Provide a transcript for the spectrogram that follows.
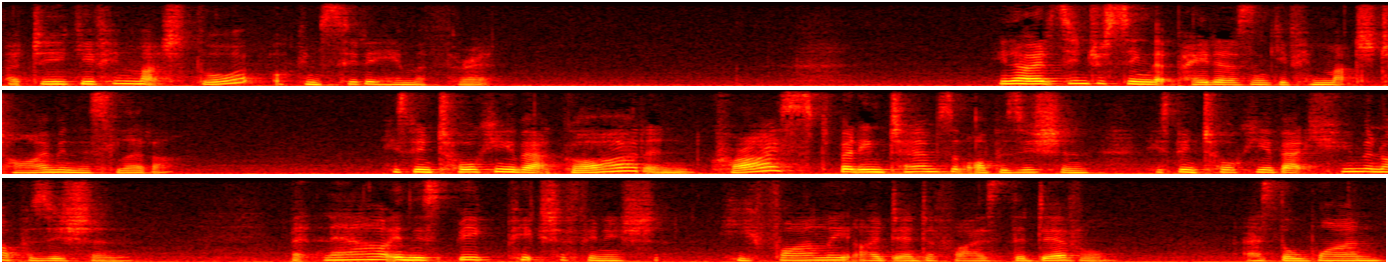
But do you give him much thought or consider him a threat? You know, it's interesting that Peter doesn't give him much time in this letter. He's been talking about God and Christ, but in terms of opposition, he's been talking about human opposition. But now, in this big picture finish, he finally identifies the devil as the one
